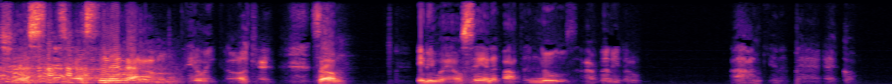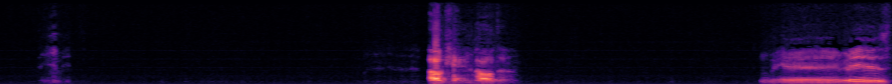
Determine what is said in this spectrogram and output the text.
Just testing it out. Here we go. Okay. So, anyway, I was saying about the news. I really don't. Oh, I'm getting a bad echo. Damn it. Okay, hold on. Where is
